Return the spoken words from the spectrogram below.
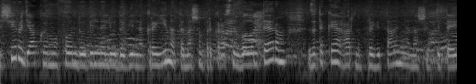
Щиро дякуємо фонду Вільне люди, вільна країна та нашим прекрасним волонтерам за таке гарне привітання наших дітей.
